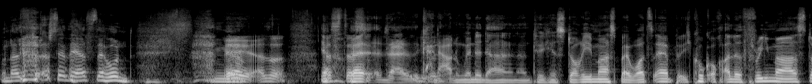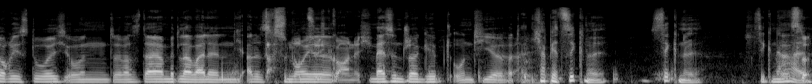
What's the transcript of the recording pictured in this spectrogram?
Und dann ist der jetzt der Hund. Nee, also, Ja, das, das, äh, da, keine Ahnung, wenn du da natürlich eine Story machst bei WhatsApp. Ich gucke auch alle Threema-Stories durch und äh, was es da ja mittlerweile nicht alles Das neue nicht. Messenger gibt und hier, was, ich habe jetzt Signal. Signal. Signal. das so-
